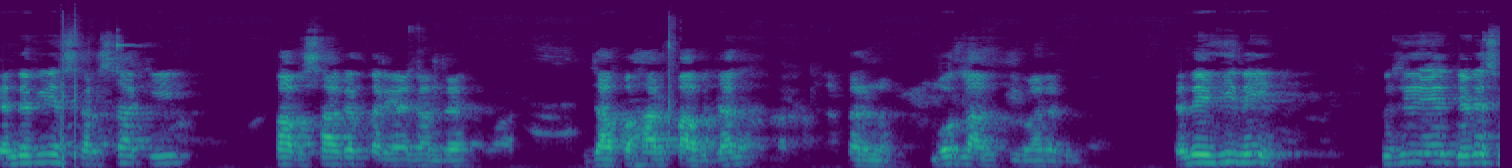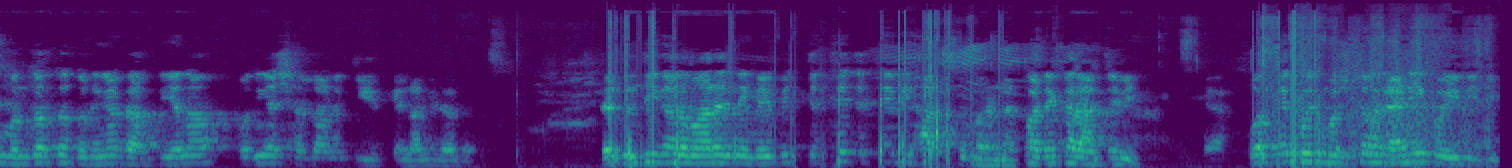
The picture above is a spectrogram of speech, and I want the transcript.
ਕਹਿੰਦੇ ਵੀ ਇਹ ਸਰਸਾ ਕੀ ਭਵ ਸਾਗਰ ਤਰਿਆ ਜਾਂਦਾ ਹੈ। ਜਪ ਹਰ ਭਵ ਜਲ ਤਰਨ ਮੋਹਰ ਲਾ ਮਹਾਰਾਜ ਕਹਿੰਦੇ ਇਹੀ ਨਹੀਂ। ਤੁਸੀਂ ਇਹ ਜਿਹੜੇ ਸਮੁੰਦਰ ਤੋਂ ਦੁਨੀਆ ਡਰਦੀ ਹੈ ਨਾ, ਉਹਦੀਆਂ ਛੱਲਾਂ ਨੂੰ ਚੀਰ ਕੇ ਲੰਘ ਜਾਓਗੇ ਫਿਰ ਦੂਜੀ ਗੱਲ ਮਹਾਰਾਜ ਨੇ ਕਹੀ ਵੀ ਜਿੱਥੇ ਜਿੱਥੇ ਵੀ ਹਰ ਸਿਮਰਨ ਹੈ, ਤੁਹਾਡੇ ਘਰਾਂ 'ਚ ਵੀ। ਉੱਥੇ ਕੋਈ ਮੁਸ਼ਕਲ ਰਹਿਣੀ ਕੋਈ ਨਹੀਂ ਜੀ।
